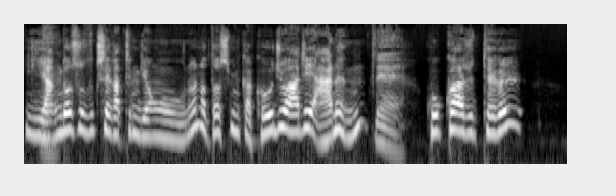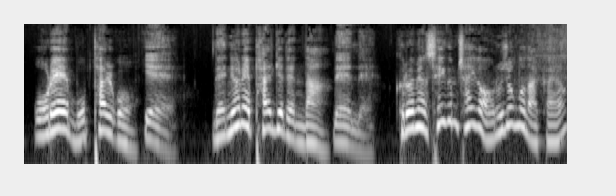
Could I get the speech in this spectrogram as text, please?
이 양도소득세 같은 경우는 어떻습니까? 거주하지 않은 네. 고가 주택을 올해 못 팔고 예. 내년에 팔게 된다. 네, 네. 그러면 세금 차이가 어느 정도 날까요?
